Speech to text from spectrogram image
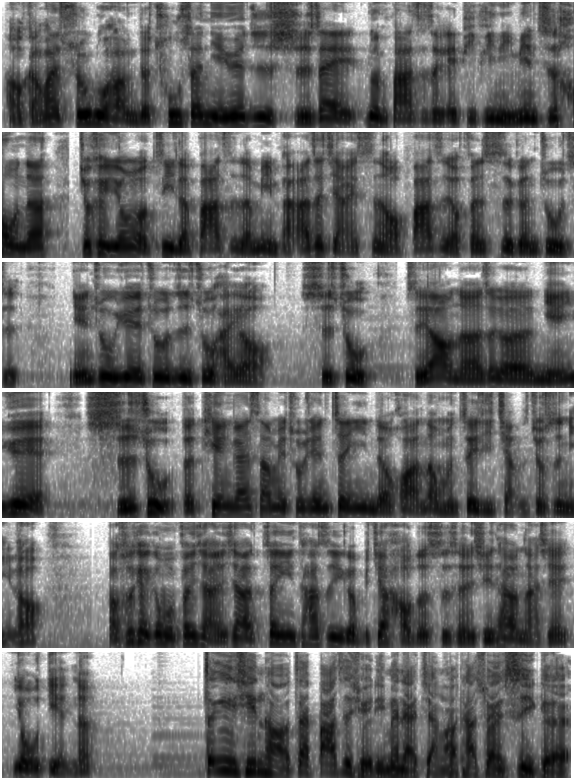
好，赶快输入好你的出生年月日时，在《论八字》这个 A P P 里面之后呢，就可以拥有自己的八字的命盘。啊，再讲一次哦，八字有分四根柱子。年柱、月柱、日柱，还有时柱，只要呢这个年月时柱的天干上面出现正印的话，那我们这一集讲的就是你喽。老师可以跟我们分享一下正印，它是一个比较好的食神星，它有哪些优点呢？正印星哈，在八字学里面来讲啊，它算是一个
